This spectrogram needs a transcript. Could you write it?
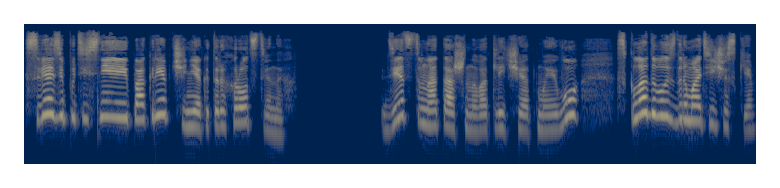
связи потеснее и покрепче некоторых родственных. Детство Наташина, в отличие от моего, складывалось драматически.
